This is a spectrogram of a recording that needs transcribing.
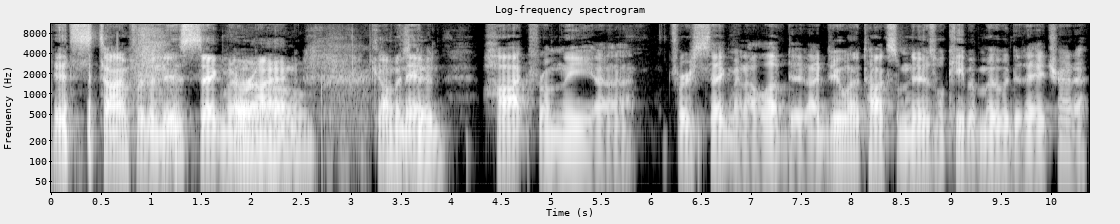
it's time for the news segment, Ryan. Oh, Coming in good. hot from the uh, first segment. I loved it. I do want to talk some news. We'll keep it moving today. Try to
